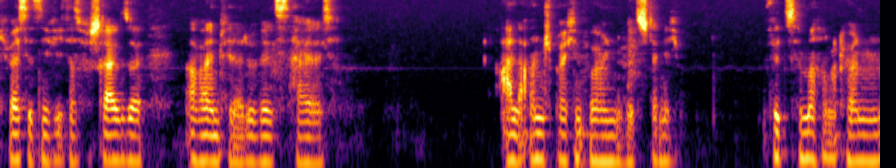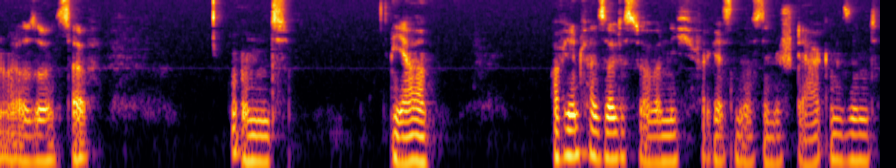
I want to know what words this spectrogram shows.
ich weiß jetzt nicht, wie ich das beschreiben soll, aber entweder du willst halt alle ansprechen wollen, du willst ständig Witze machen können oder so und stuff. Und ja, auf jeden Fall solltest du aber nicht vergessen, was deine Stärken sind.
